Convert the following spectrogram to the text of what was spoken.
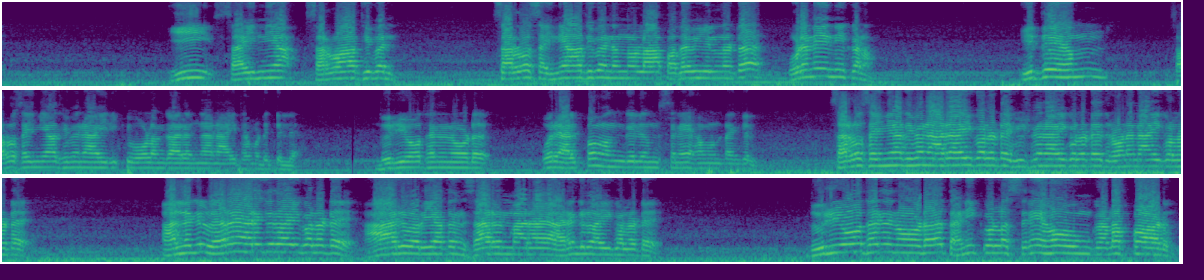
ഈ സൈന്യ സർവാധിപൻ സർവസൈന്യാധിപൻ എന്നുള്ള പദവിയിൽ നിന്നിട്ട് ഉടനെ നീക്കണം. ഇദ്ദേഹം സർവസൈന്യാധിപനായിരിക്കുവോളം കാലം ഞാൻ ആയുധമെടുക്കില്ല. ദുര്യോധനനോട് ഒരല്പമെങ്കിലും സ്നേഹമുണ്ടെങ്കിൽ സർവസൈന്യാധിപൻ ആരായിക്കൊള്ളട്ടെ? ഭീഷ്മനായിക്കൊള്ളട്ടെ? ദ്രോണനായിക്കൊള്ളട്ടെ? അല്ലെങ്കിൽ വേറെ ആരെങ്കിലും ആയിക്കൊള്ളട്ടെ? ആരും അറിയാത്ത നിസാരന്മാരായ ആരെങ്കിലും ആയിക്കൊള്ളട്ടെ? ദുര്യോധനനോട് തനിക്കുള്ള സ്നേഹവും കടപ്പാടും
